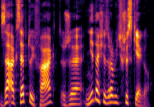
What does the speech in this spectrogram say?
Zaakceptuj fakt, że nie da się zrobić wszystkiego.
